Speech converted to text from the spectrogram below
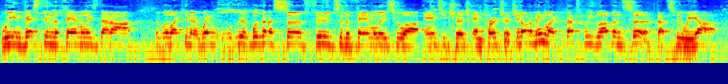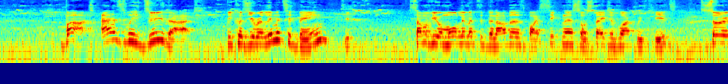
we invest in the families that are that we're like, you know, when we're going to serve food to the families who are anti-church and pro-church. You know what I mean? Like that's we love and serve. That's who we are. But as we do that, because you're a limited being, some of you are more limited than others by sickness or stage of life with kids. So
